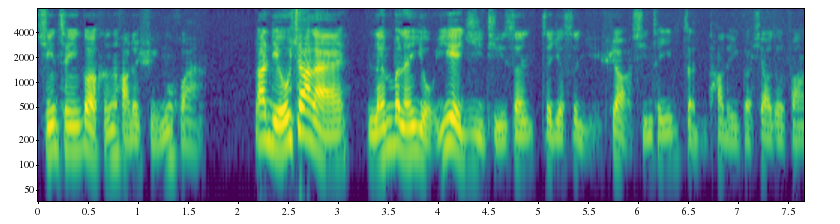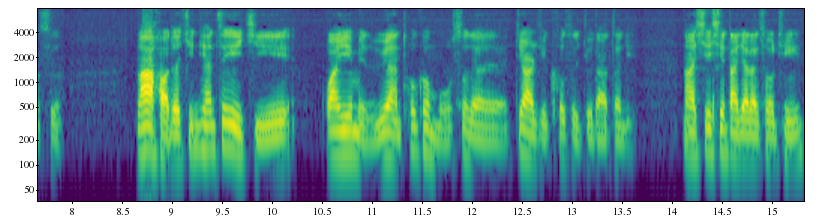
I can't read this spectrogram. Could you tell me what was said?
形成一个很好的循环。那留下来能不能有业绩提升，这就是你需要形成一整套的一个销售方式。那好的，今天这一节关于美容院拓客模式的第二节课时就到这里。那谢谢大家的收听。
